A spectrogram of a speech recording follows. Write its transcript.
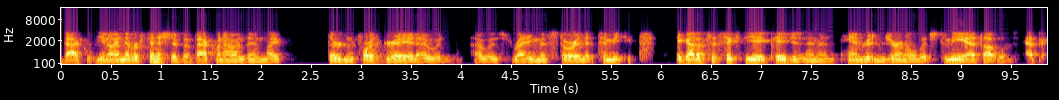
back, you know, I never finished it, but back when I was in like third and fourth grade, I would, I was writing this story that to me, it got up to 68 pages in a handwritten journal, which to me, I thought was epic.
